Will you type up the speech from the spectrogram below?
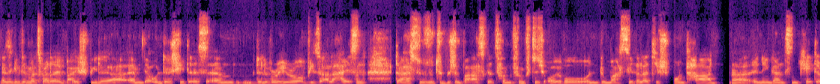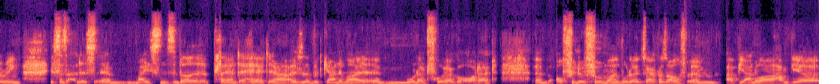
also es gibt immer zwei, drei Beispiele. Ja. Ähm, der Unterschied ist ähm, Delivery Hero und wie sie alle heißen, da hast du so typische Baskets von 50 Euro und du machst sie relativ spontan. Ja. In den ganzen Catering ist das alles ähm, meistens well planned ahead. Ja. Also da wird gerne mal ähm, einen Monat vorher geordert. Ähm, auch für eine Firma, wo du jetzt sagst, pass auf, ähm, ab Januar haben wir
